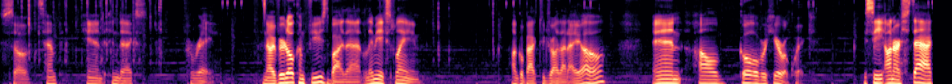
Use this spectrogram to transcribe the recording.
So temp and index array. Now, if you're a little confused by that, let me explain. I'll go back to draw.io and I'll go over here real quick. You see, on our stack,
